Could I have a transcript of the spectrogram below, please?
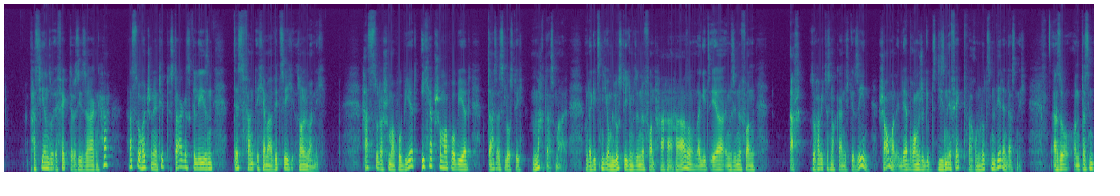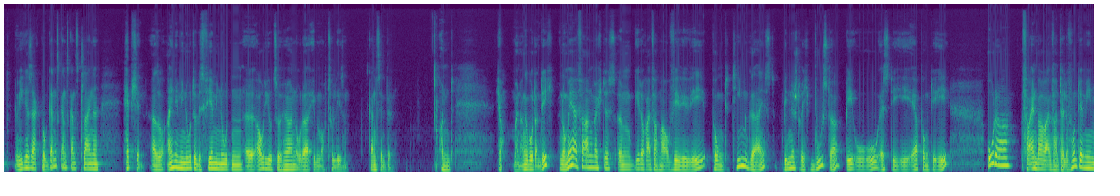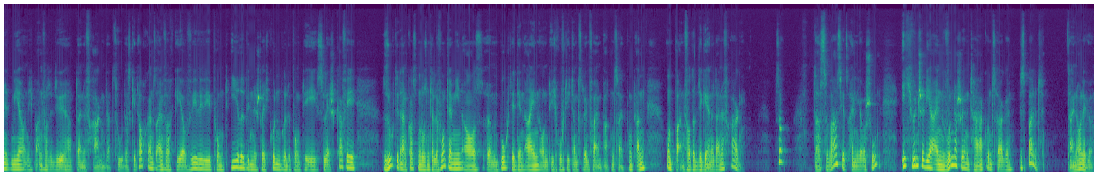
passieren so Effekte, dass sie sagen, ha, hast du heute schon den Tipp des Tages gelesen? Das fand ich ja mal witzig, sollen wir nicht. Hast du das schon mal probiert? Ich habe schon mal probiert. Das ist lustig. Mach das mal. Und da geht es nicht um lustig im Sinne von hahaha, sondern da geht es eher im Sinne von, ach, so habe ich das noch gar nicht gesehen. Schau mal, in der Branche gibt es diesen Effekt. Warum nutzen wir denn das nicht? Also, und das sind, wie gesagt, nur ganz, ganz, ganz kleine Häppchen. Also eine Minute bis vier Minuten äh, Audio zu hören oder eben auch zu lesen. Ganz simpel. Und ja, mein Angebot an dich, wenn du mehr erfahren möchtest, ähm, geh doch einfach mal auf www.teamgeist-booster, B-O-O-S-T-E-R.de oder vereinbare einfach einen Telefontermin mit mir und ich beantworte dir deine Fragen dazu. Das geht auch ganz einfach. Geh auf www.ire-kundenbrille.de slash Kaffee, such dir deinen kostenlosen Telefontermin aus, ähm, buch dir den ein und ich rufe dich dann zu dem vereinbarten Zeitpunkt an und beantworte dir gerne deine Fragen. So, das war's jetzt eigentlich auch schon. Ich wünsche dir einen wunderschönen Tag und sage bis bald. Dein Oliver.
